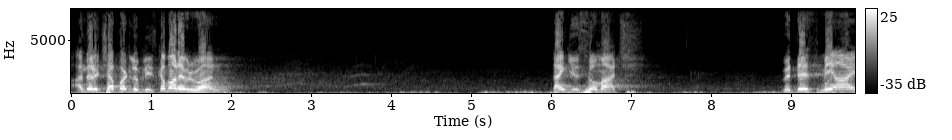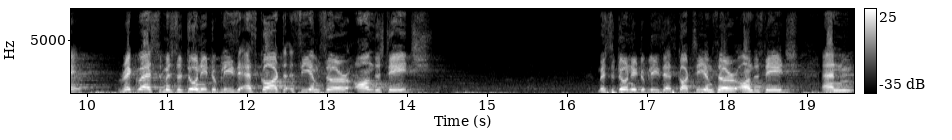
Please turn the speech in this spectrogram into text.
అందరూ చప్పట్లు ప్లీజ్ come on everyone Thank you so much. With this, may I request Mr. Tony to please escort CM Sir on the stage. Mr. Tony to please escort CM Sir on the stage and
